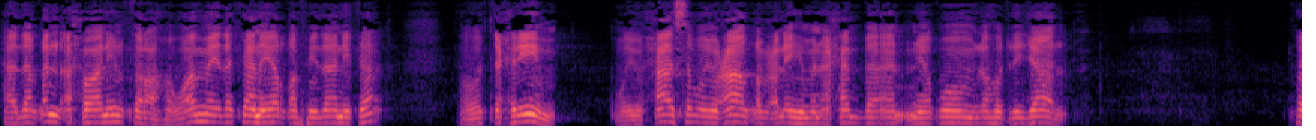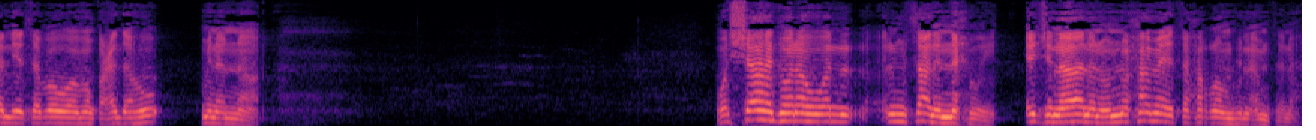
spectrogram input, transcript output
هذا قل أحواله الكراهة. وأما إذا كان يرغب في ذلك فهو التحريم ويحاسب ويعاقب عليه من أحب أن يقوم له الرجال. فليتبوى مقعده من النار. والشاهد هنا هو المثال النحوي. إجلالا والنحى ما يتحرم في الأمثلة.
